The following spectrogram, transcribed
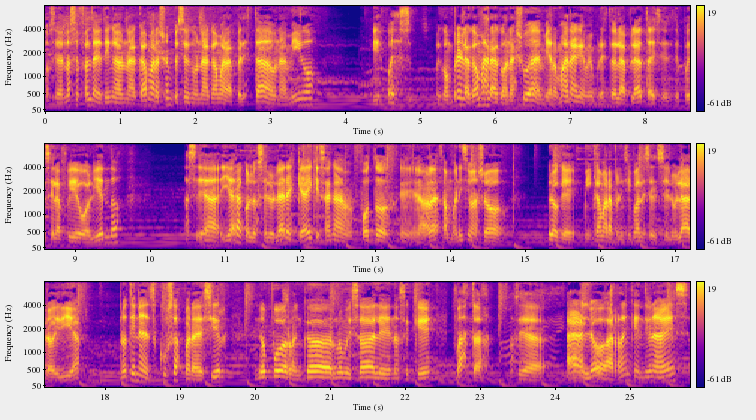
O sea, no hace falta que tengan una cámara. Yo empecé con una cámara prestada a un amigo y después me compré la cámara con ayuda de mi hermana que me prestó la plata y después se la fui devolviendo. O sea, y ahora con los celulares que hay que sacan fotos que la verdad están buenísimas. Yo creo que mi cámara principal es el celular hoy día. No tienen excusas para decir no puedo arrancar, no me sale, no sé qué. Basta. O sea, háganlo, arranquen de una vez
